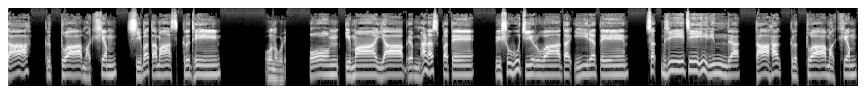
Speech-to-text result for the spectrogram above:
താ കൃത്വാ മഹ്യം ശിവതമാസ്കൃതി. ഒന്നുകൂടി. ഓം ഇമായാ ബ്രഹ്മണസ്പത്തെ ബ്രഹ്മണസ്പതേ വിഷൂചിർവാദ ഈരത്തെ സധ്രീചീരിന്ദ്ര താഹ കൃത്വാ മഹ്യം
